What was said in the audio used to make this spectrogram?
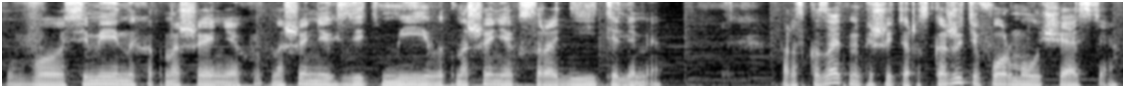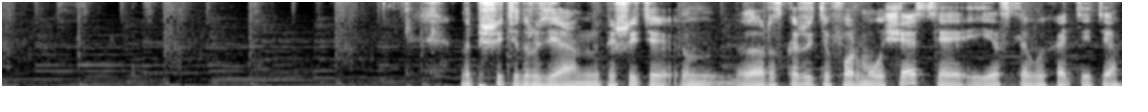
в семейных отношениях, в отношениях с детьми, в отношениях с родителями. Рассказать? Напишите. Расскажите формулу счастья. Напишите, друзья, напишите, расскажите формулу счастья, если вы хотите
